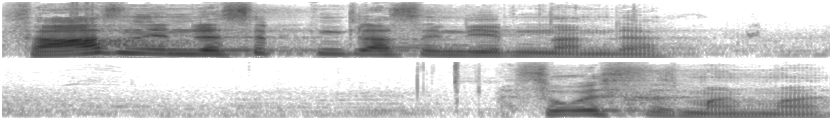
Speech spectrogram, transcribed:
saßen in der siebten Klasse nebeneinander. So ist es manchmal.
